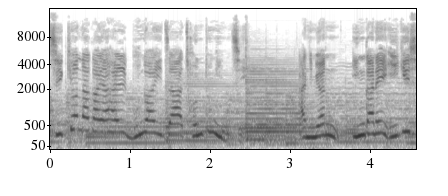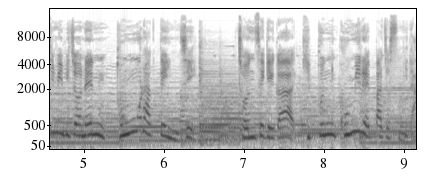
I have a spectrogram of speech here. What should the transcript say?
지켜나가야 할 문화이자 전통인지, 아니면 인간의 이기심이 빚어낸 동물 학대인지, 전 세계가 깊은 고민에 빠졌습니다.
